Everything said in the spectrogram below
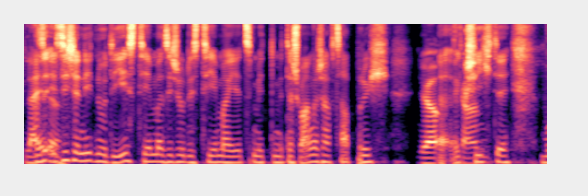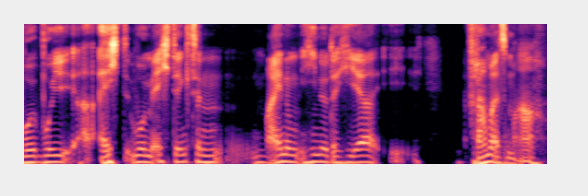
leider. Also es ist ja nicht nur das Thema, es ist auch das Thema jetzt mit, mit der Schwangerschaftsabbrüch-Geschichte, ja, äh, wo, wo ich echt, wo ich mir echt denke, Meinung hin oder her, vor als Ma.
